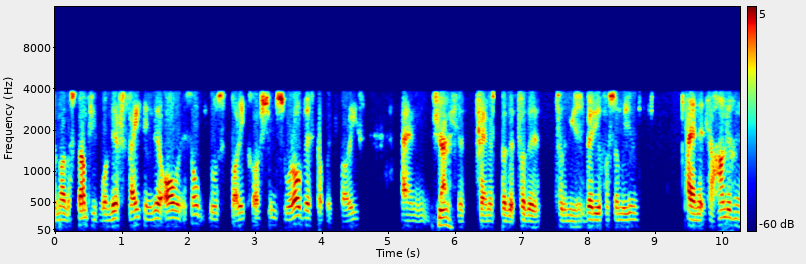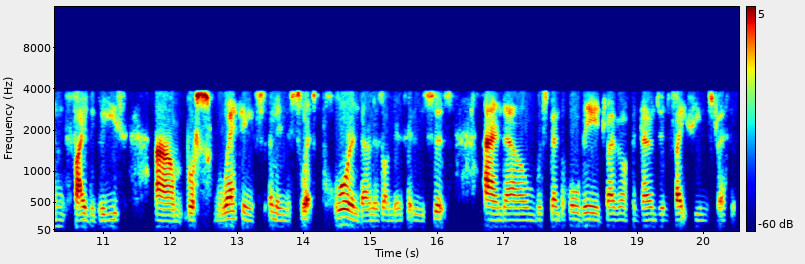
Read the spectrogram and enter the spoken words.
some other stunt people, and they're fighting. They're all it's all those furry costumes. So we're all dressed up like furries, and Sure. that's the premise for the for the for the music video for some reason. And it's 105 degrees. Um, we're sweating. I mean, the sweat's pouring down us on the inside of these suits. And um, we spent the whole day driving up and down doing fight scenes dressed as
